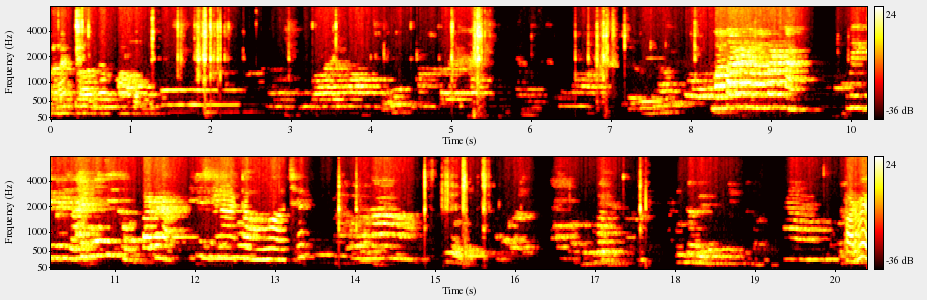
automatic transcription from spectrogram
घट शिवाय नमः ओम शंकराय এখানে একটা অন্য আছে পারবে?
